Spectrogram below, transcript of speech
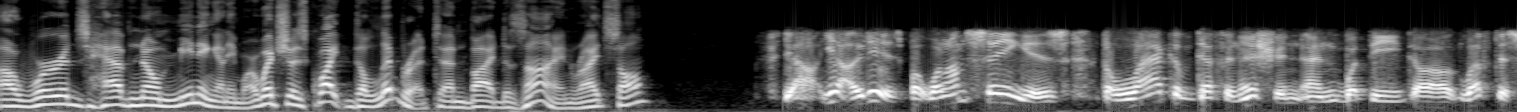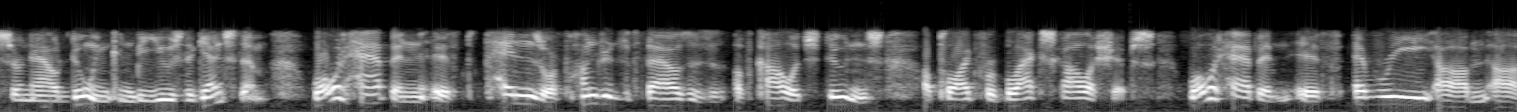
uh, words have no meaning anymore, which is quite deliberate and by design, right, Saul? Yeah, yeah, it is. But what I'm saying is the lack of definition and what the uh, leftists are now doing can be used against them. What would happen if tens or hundreds of thousands of college students applied for black scholarships? What would happen if every um, uh,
